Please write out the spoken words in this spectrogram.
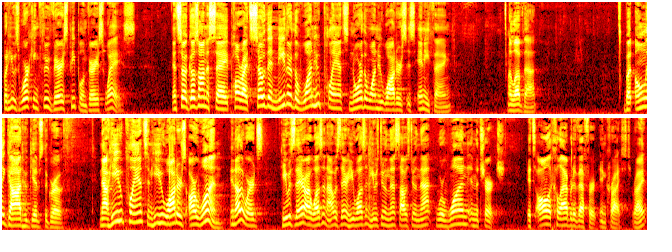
But he was working through various people in various ways. And so it goes on to say, Paul writes, So then, neither the one who plants nor the one who waters is anything. I love that. But only God who gives the growth. Now, he who plants and he who waters are one. In other words, he was there, I wasn't, I was there, he wasn't, he was doing this, I was doing that. We're one in the church. It's all a collaborative effort in Christ, right?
